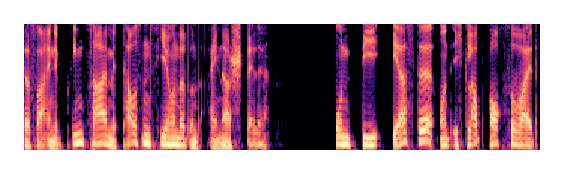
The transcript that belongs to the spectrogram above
Das war eine Primzahl mit 1401 Stelle. Und die erste und ich glaube auch soweit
